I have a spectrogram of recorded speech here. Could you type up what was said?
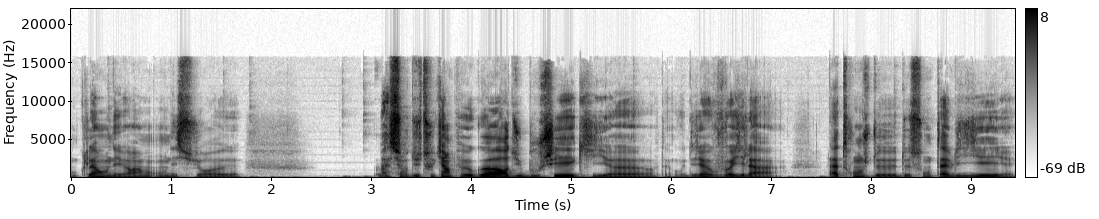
Donc là, on est vraiment on est sur, euh, bah, sur du truc un peu gore, du boucher qui. Euh, déjà, vous voyez la, tronche de, son tablier.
